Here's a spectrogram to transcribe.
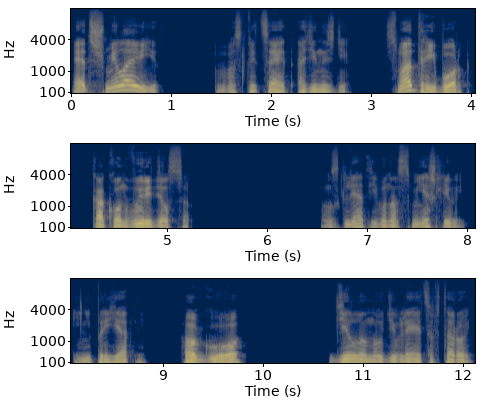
это ж миловид. — восклицает один из них. «Смотри, Борг, как он вырядился!» Взгляд его насмешливый и неприятный. «Ого!» Деланно удивляется второй.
